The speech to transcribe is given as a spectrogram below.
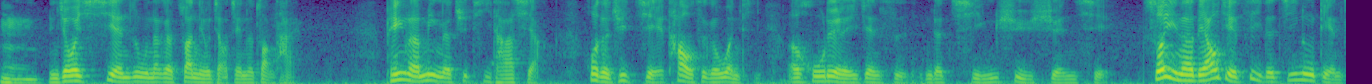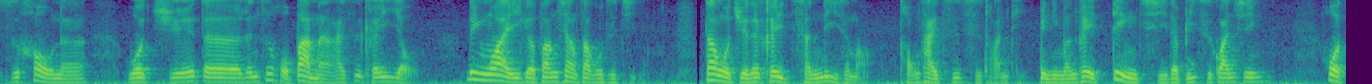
嗯，你就会陷入那个钻牛角尖的状态，拼了命的去替他想，或者去解套这个问题，而忽略了一件事：你的情绪宣泄。所以呢，了解自己的激怒点之后呢，我觉得人资伙伴们还是可以有另外一个方向照顾自己。但我觉得可以成立什么同才支持团体，你们可以定期的彼此关心，或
